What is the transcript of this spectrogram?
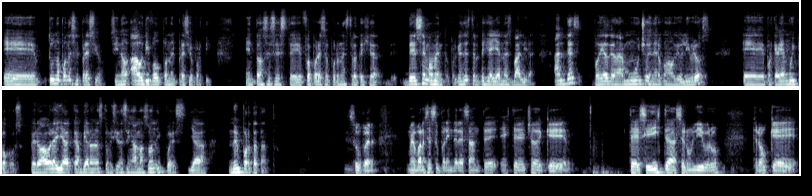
eh, tú no pones el precio, sino Audible pone el precio por ti. Entonces, este, fue por eso, por una estrategia de, ese momento, porque esa estrategia ya no es válida. Antes podías ganar mucho dinero con audiolibros, eh, porque habían muy pocos, pero ahora ya cambiaron las comisiones en Amazon y pues ya no importa tanto. Súper. Me parece súper interesante este hecho de que te decidiste a hacer un libro. Creo que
